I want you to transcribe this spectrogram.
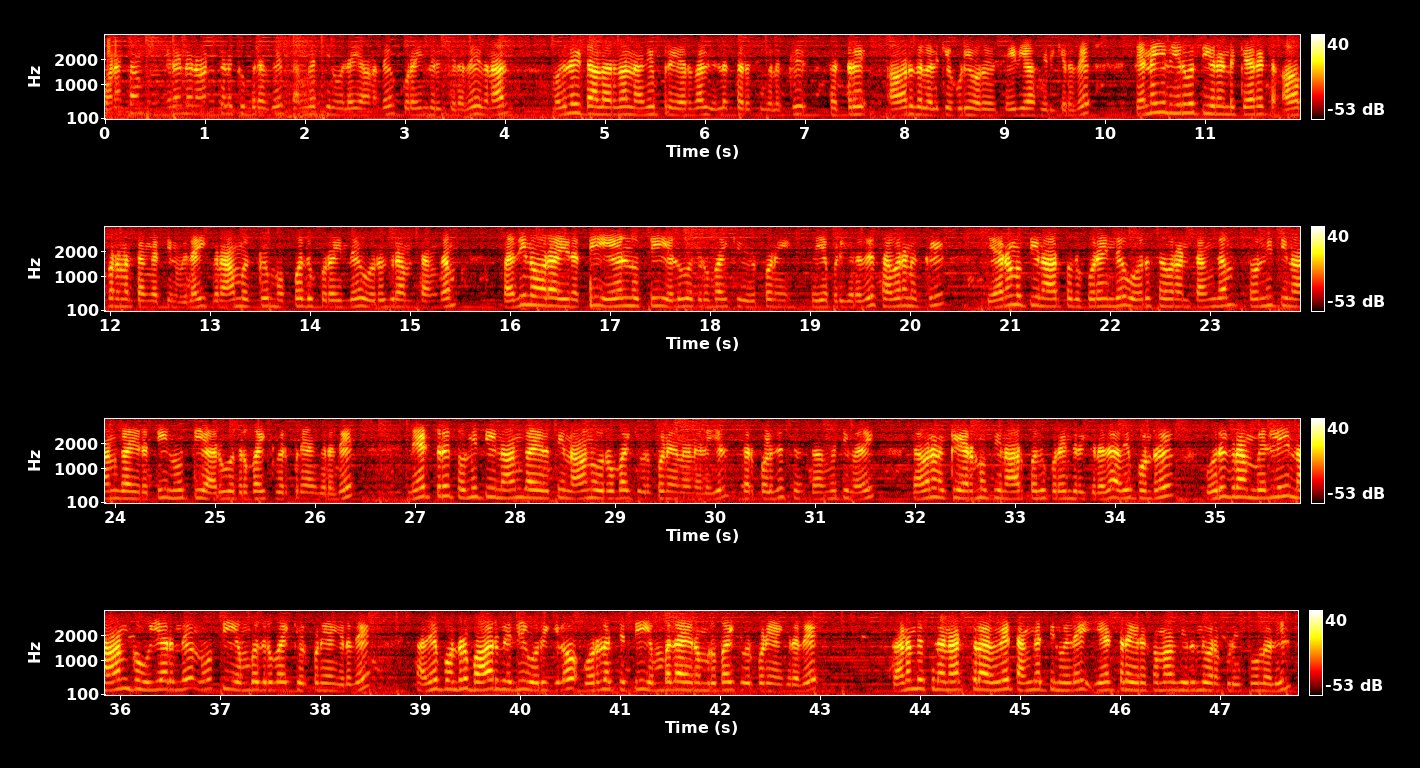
வணக்கம். இரண்டு நாட்களுக்கு பிறகு தங்கத்தின் விலையானது குறைந்திருக்கிறது. இதனால் முதலீட்டாளர்கள் நகைப்பிரியர்கள் இல்லத்தரசிகளுக்கு சற்று ஆறுதல் அளிக்கக்கூடிய ஒரு செய்தியாக இருக்கிறது. சென்னையில் இருபத்தி இரண்டு கேரட் ஆபரண தங்கத்தின் விலை கிராமுக்கு முப்பது குறைந்து ஒரு கிராம் தங்கம் பதினோராயிரத்தி எழுநூத்தி எழுபது ரூபாய்க்கு விற்பனை செய்யப்படுகிறது. சவரனுக்கு இருநூத்தி நாற்பது குறைந்து ஒரு சவரன் தங்கம் தொண்ணூத்தி நான்காயிரத்தி நூத்தி அறுபது ரூபாய்க்கு விற்பனையாகிறது. நேற்று தொண்ணூத்தி நான்காயிரத்தி நானூறு ரூபாய்க்கு விற்பனையான நிலையில் தற்பொழுது ச- தங்கத்தின் விலை சவரனுக்கு இருநூத்தி நாற்பது குறைந்திருக்கிறது. அதே போன்று ஒரு கிராம் வெள்ளி நான்கு உயர்ந்து நூத்தி எண்பது ரூபாய்க்கு விற்பனையாகிறது. அதே போன்று பார் வெள்ளி ஒரு கிலோ ஒரு லட்சத்தி எண்பதாயிரம் ரூபாய்க்கு விற்பனையாகிறது. கடந்த சில நாட்களாகவே தங்கத்தின் விலை ஏற்ற இறக்கமாக இருந்து வரக்கூடிய சூழலில்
